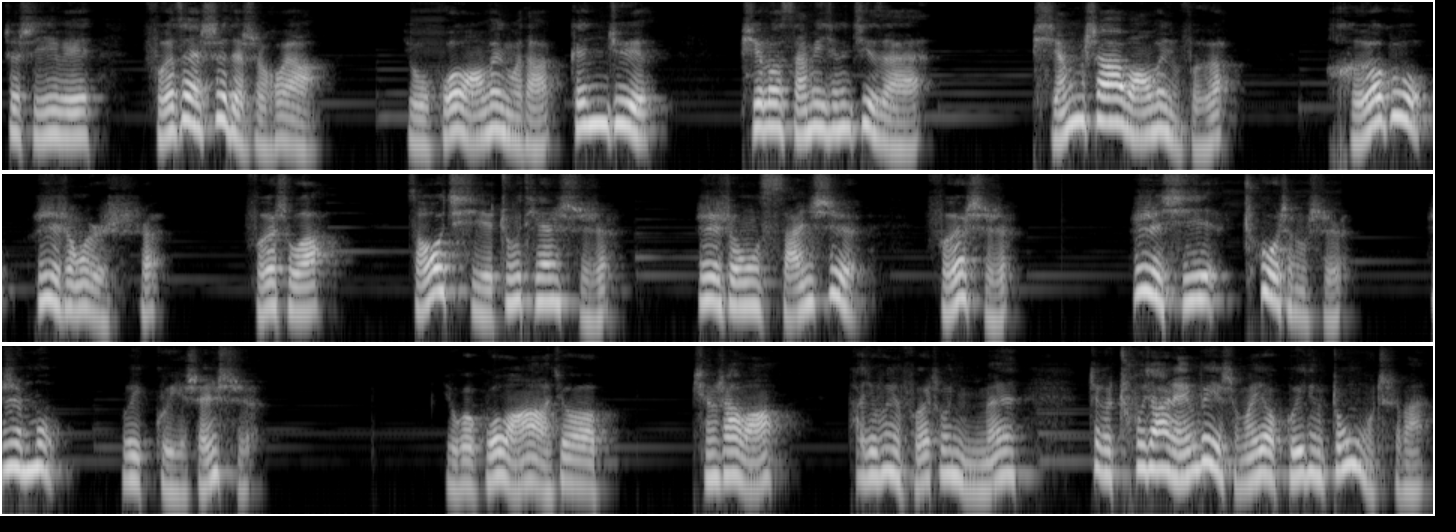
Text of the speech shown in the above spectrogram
这是因为佛在世的时候呀，有国王问过他，根据《毗罗三昧经》记载，平沙王问佛：“何故日中而食？”佛说。早起诸天时，日中三世佛时；日西畜生时，日暮为鬼神时。有个国王啊，叫平沙王，他就问佛说：“你们这个出家人为什么要规定中午吃饭？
